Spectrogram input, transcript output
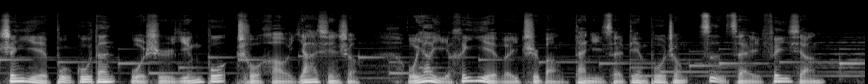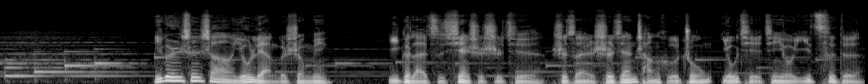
深夜不孤单。我是迎波，绰号鸭先生。我要以黑夜为翅膀，带你在电波中自在飞翔。一个人身上有两个生命，一个来自现实世界，是在时间长河中有且仅有一次的，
